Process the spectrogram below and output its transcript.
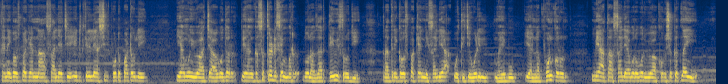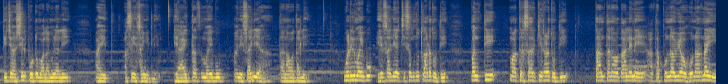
त्याने गौसपाक यांना सालियाचे एडिट केलेले असतील फोटो पाठवले. यामुळे विवाहाच्या अगोदर दिनांक सतरा डिसेंबर दोन हजार तेवीस रोजी रात्री गौसपाक यांनी सालिया व तिचे वडील महेबूब यांना फोन करून मी आता सालियाबरोबर विवाह करू शकत नाही. तिचे अश्लील फोटो मला मिळाले आहेत असे सांगितले. हे ऐकताच महबूब आणि सालिया तणावात आले. वडील महबूब हे सालियाची समजूत काढत होते पण ती मात्र सारखी रडत होती. ताणतणावात आल्याने आता पुन्हा विवाह होणार नाही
